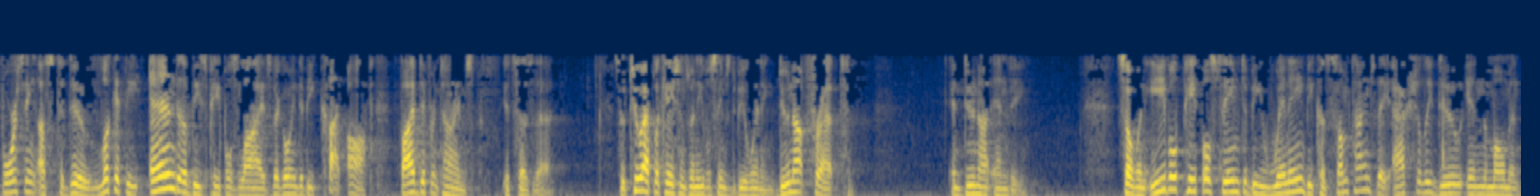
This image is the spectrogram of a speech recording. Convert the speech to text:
forcing us to do. Look at the end of these people's lives. They're going to be cut off. Five different times it says that. So, two applications when evil seems to be winning. Do not fret and do not envy. So when evil people seem to be winning, because sometimes they actually do in the moment,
